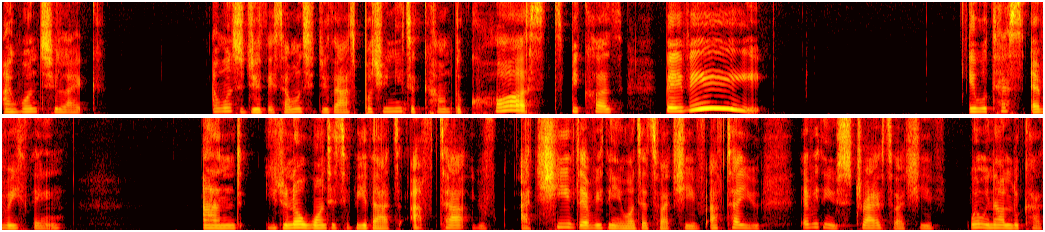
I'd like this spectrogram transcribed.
I want to like I want to do this, I want to do that, but you need to count the costs because, baby, it will test everything. And you do not want it to be that after you've achieved everything you wanted to achieve, after you, everything you strive to achieve, when we now look at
